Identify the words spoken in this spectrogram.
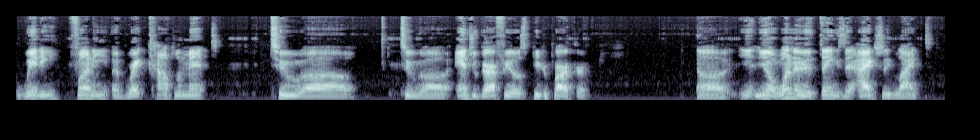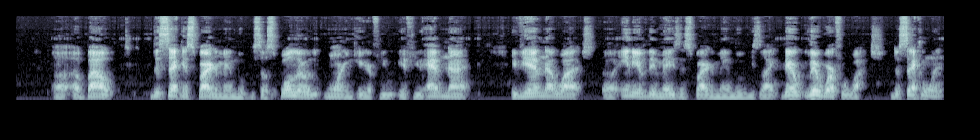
witty, funny, a great compliment to uh, to uh, Andrew Garfield's Peter Parker. Uh, you, you know, one of the things that I actually liked uh, about the second Spider-Man movie. So, spoiler warning here: if you if you have not if you have not watched uh, any of the Amazing Spider-Man movies, like they're they're worth a watch. The second one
